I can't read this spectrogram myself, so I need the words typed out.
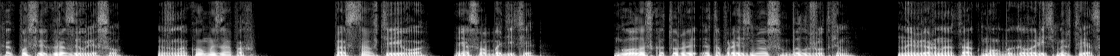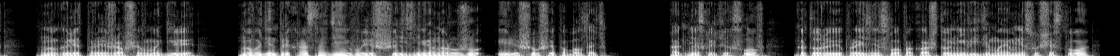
как после грозы в лесу. Знакомый запах. «Поставьте его и освободите». Голос, который это произнес, был жутким. Наверное, так мог бы говорить мертвец, много лет пролежавший в могиле, но в один прекрасный день вылезший из нее наружу и решивший поболтать. От нескольких слов, которые произнесло пока что невидимое мне существо, —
